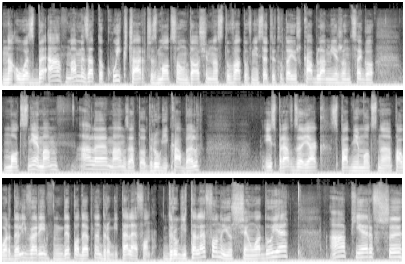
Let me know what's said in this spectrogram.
Na USB-A mamy za to Quick Charge z mocą do 18 W. Niestety tutaj już kabla mierzącego moc nie mam, ale mam za to drugi kabel i sprawdzę jak spadnie moc na Power Delivery, gdy podepnę drugi telefon. Drugi telefon już się ładuje, a pierwszy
